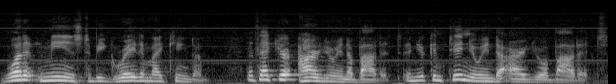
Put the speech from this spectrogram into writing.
what it means to be great in my kingdom. In fact, you're arguing about it, and you're continuing to argue about it.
